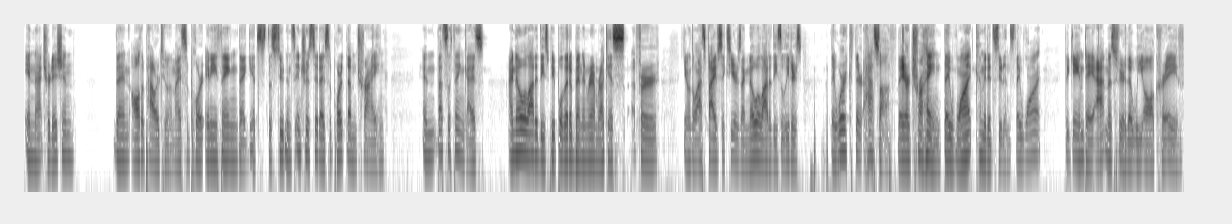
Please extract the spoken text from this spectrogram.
in that tradition, then all the power to them. I support anything that gets the students interested. I support them trying. And that's the thing, guys. I know a lot of these people that have been in Ram Ruckus uh, for, you know, the last five, six years. I know a lot of these leaders they work their ass off. They are trying. They want committed students. They want the game day atmosphere that we all crave.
